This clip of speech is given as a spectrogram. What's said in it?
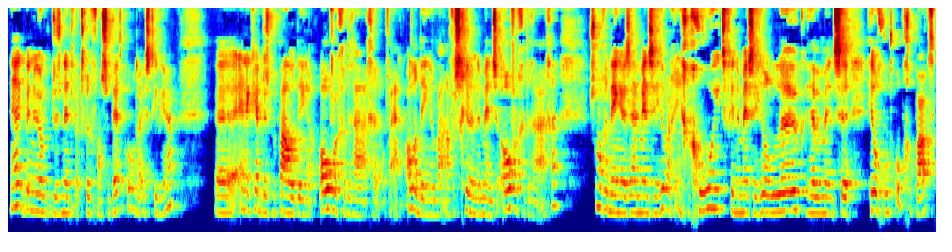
Ja, ik ben nu ook dus net weer terug van sabbatical, daar is die weer. Uh, en ik heb dus bepaalde dingen overgedragen, of eigenlijk alle dingen, maar aan verschillende mensen overgedragen. Sommige dingen zijn mensen heel erg in gegroeid, vinden mensen heel leuk, hebben mensen heel goed opgepakt.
